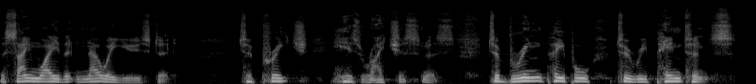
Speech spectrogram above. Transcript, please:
the same way that Noah used it to preach his righteousness, to bring people to repentance.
